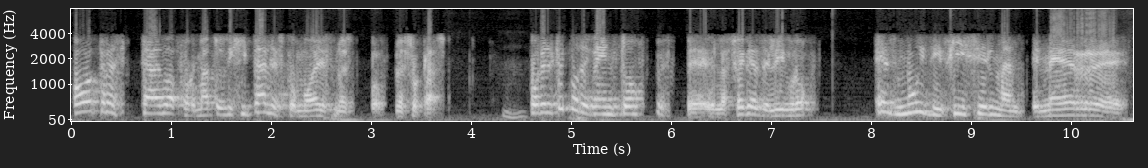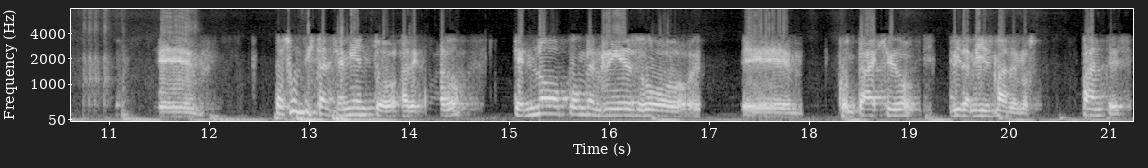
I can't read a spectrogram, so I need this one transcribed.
o transitado a formatos digitales, como es nuestro, nuestro caso. Por el tipo de evento, este, las ferias de libro, es muy difícil mantener eh, eh, pues un distanciamiento adecuado que no ponga en riesgo eh, contagio, vida misma de los participantes.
